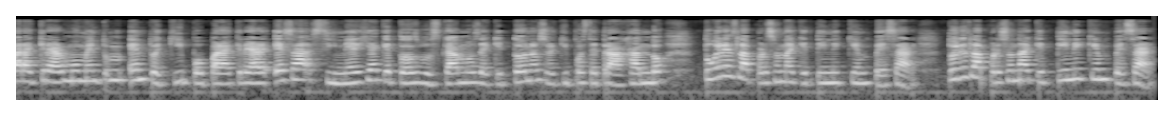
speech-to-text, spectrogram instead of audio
para crear momentum en tu equipo para crear esa sinergia que todos buscamos de que todo nuestro equipo esté trabajando. Tú eres la persona que tiene que empezar. Tú eres la persona que tiene que empezar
